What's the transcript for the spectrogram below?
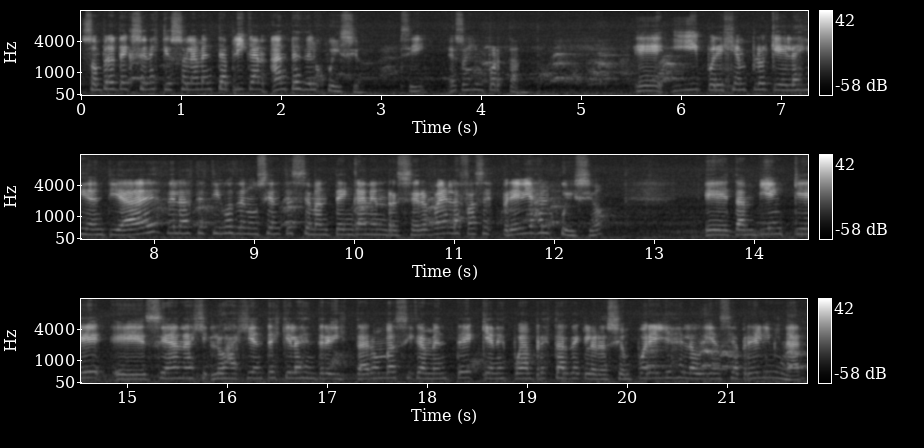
son protecciones que solamente aplican antes del juicio, ¿sí? Eso es importante. y, por ejemplo, que las identidades de los testigos denunciantes se mantengan en reserva en las fases previas al juicio, eh, también que eh, sean los agentes que las entrevistaron básicamente quienes puedan prestar declaración por ellas en la audiencia preliminar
